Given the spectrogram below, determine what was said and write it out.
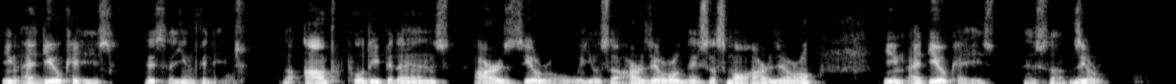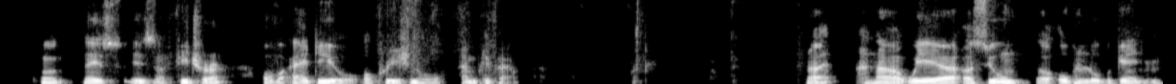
In ideal case, this is infinite. The output impedance R0, we use a R0, this is a small R0. In ideal case, is zero. Uh, this is a feature of ideal operational amplifier. Right, now we uh, assume the open loop gain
